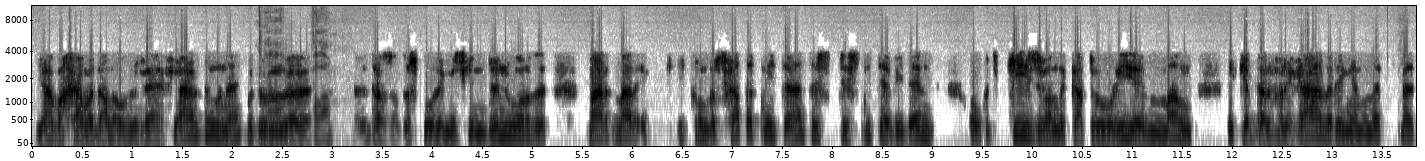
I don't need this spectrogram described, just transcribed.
ja, wat gaan we dan over vijf jaar doen? Hè? Ik bedoel, ja, voilà. dan zal de spoeling misschien dun worden. Maar, maar ik, ik onderschat het niet. Hè? Het, is, het is niet evident. Ook het kiezen van de categorieën, man, Ik heb daar vergaderingen met, met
